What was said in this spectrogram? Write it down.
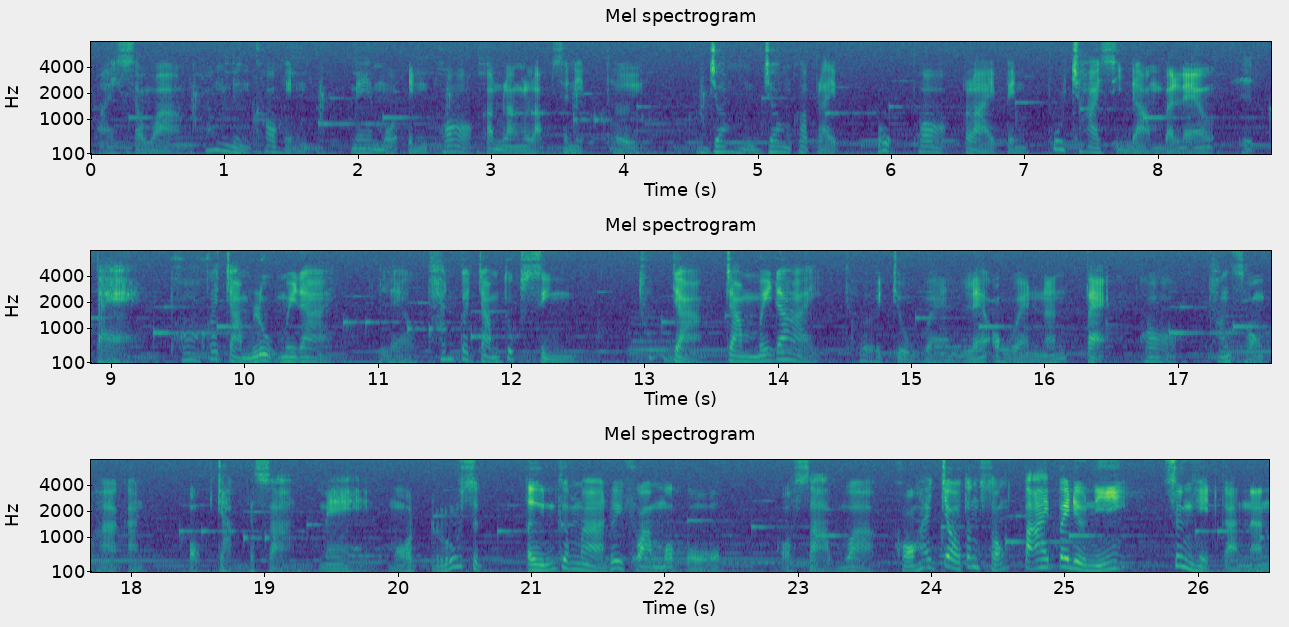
ไฟสว่างห้องหนึ่งเข้าเห็นแม่มดเห็นพ่อกำลังหลับสนิทเธอ ย่องย่องเข้าไปปลุกพ่อกลายเป็นผู้ชายสีดำไปแล้ว แต่พ่อก็จำลูกไม่ได้ แล้วท่านก็จำทุกสิ่ง ทุกอย่างจำไม่ได้ เธอจูบแหวนและเอาแหวนนั้น แตะพ่อทั้งสองพากันออกจากปราสาทแม่มดรู้สึกตื่นขึ้นมาด้วยความโมโหก็สาบว่าขอให้เจ้าทั้งสองตายไปเดี๋ยวนี้ ซึ่งเหตุการณ์นั้น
